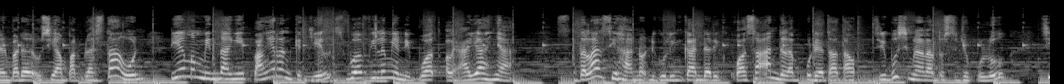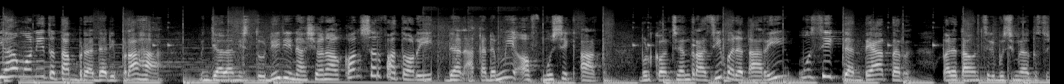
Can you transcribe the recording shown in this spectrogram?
Dan pada usia 14 tahun, dia membintangi Pangeran Kecil, sebuah film yang dibuat oleh ayahnya. Setelah Sihano digulingkan dari kekuasaan dalam kudeta tahun 1970, Sihamoni tetap berada di Praha, menjalani studi di National Conservatory dan Academy of Music Art, berkonsentrasi pada tari, musik, dan teater. Pada tahun 1975,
